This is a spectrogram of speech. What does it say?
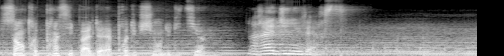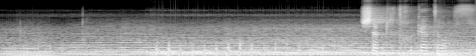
centre principal de la production du lithium. Chapitre 14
